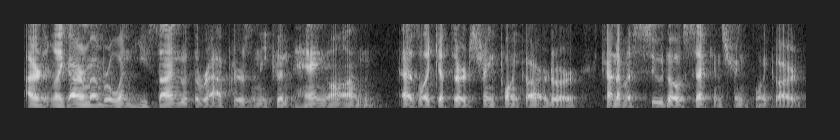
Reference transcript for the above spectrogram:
I like I remember when he signed with the Raptors and he couldn't hang on as like a third string point guard or kind of a pseudo second string point guard.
